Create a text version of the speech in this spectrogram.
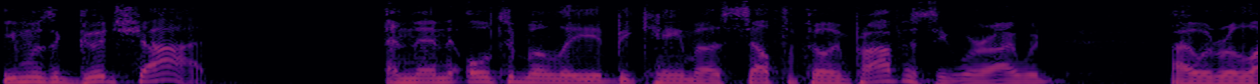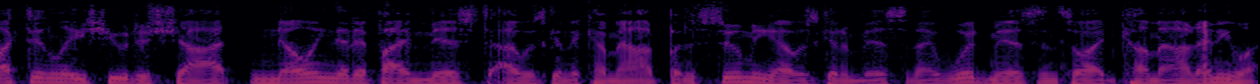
Even was a good shot, and then ultimately it became a self fulfilling prophecy where I would. I would reluctantly shoot a shot, knowing that if I missed, I was going to come out, but assuming I was going to miss, and I would miss, and so I'd come out anyway,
